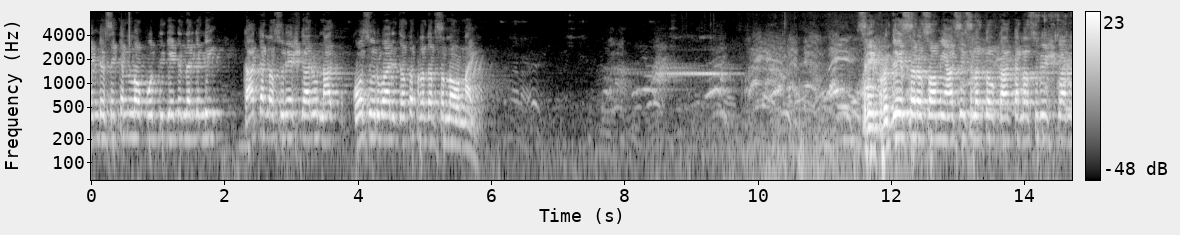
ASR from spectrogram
రెండు సెకండ్లో పూర్తి చేయడం జరిగింది. కాకర్ల సురేష్ గారు నా కోసూరు వారి జత ప్రదర్శనలో ఉన్నాయి. శ్రీ పృథ్వేశ్వర స్వామి ఆశీస్సులతో కాకర్ల సురేష్ గారు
